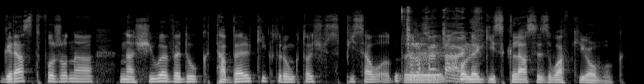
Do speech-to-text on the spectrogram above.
gra stworzona na siłę według tabelki, którą ktoś spisał od Trochę tak. kolegi z klasy z ławki obok.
